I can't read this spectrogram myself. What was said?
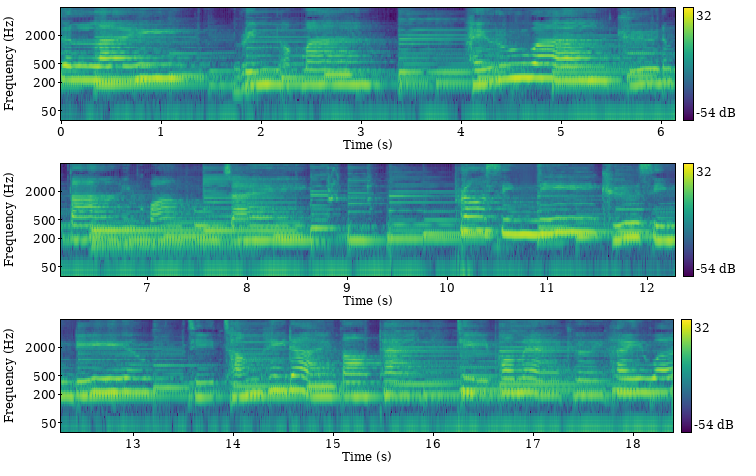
จะไหล รินออกมา ให้รู้ว่าคือน้ำตาแห่งความภูมิใจ เพราะสิ่งนี้คือสิ่งเดียว ที่ทำให้ได้ตอบแทน ที่พ่อแม่เคยให้ไว้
